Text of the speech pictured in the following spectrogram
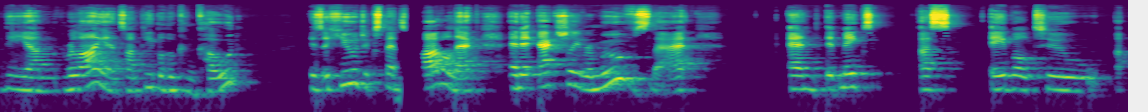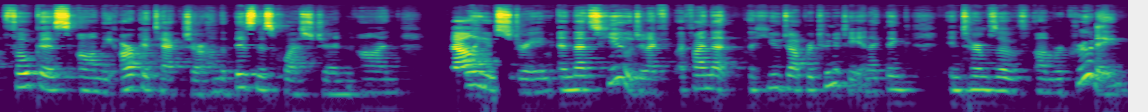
the um, reliance on people who can code is a huge expensive bottleneck and it actually removes that and it makes us able to uh, focus on the architecture on the business question on value stream and that's huge and I, I find that a huge opportunity and i think in terms of um, recruiting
